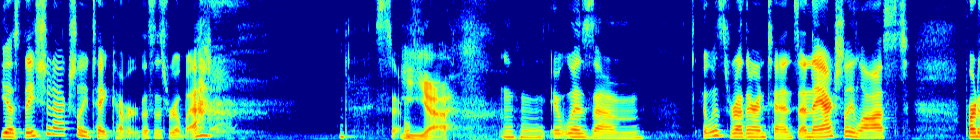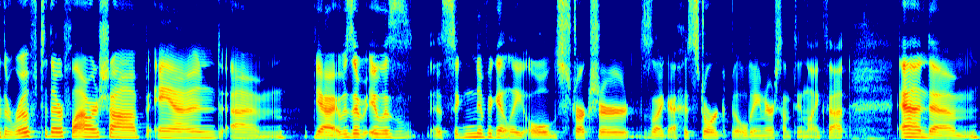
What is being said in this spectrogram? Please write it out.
yes, they should actually take cover. This is real bad. so yeah. it was um it was rather intense and they actually lost part of the roof to their flower shop and um yeah it was a it was a significantly old structure it's like a historic building or something like that and um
